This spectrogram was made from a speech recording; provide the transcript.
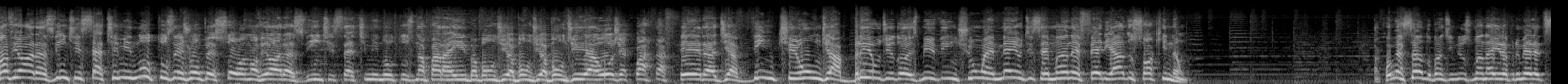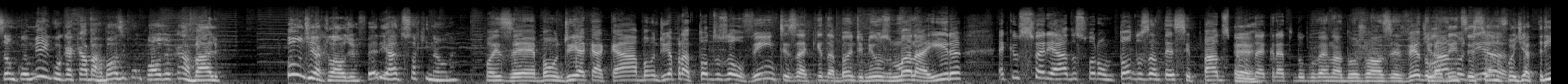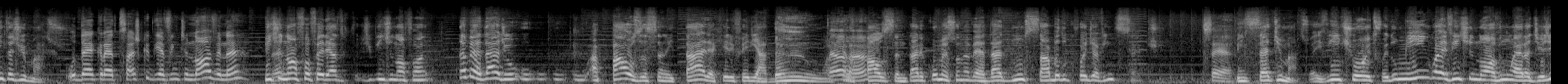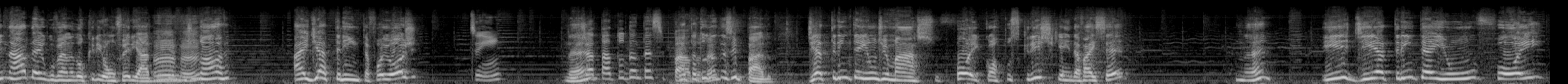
9 horas 27 minutos em João Pessoa, 9 horas 27 minutos na Paraíba. Bom dia, bom dia, bom dia. Hoje é quarta-feira, dia 21 de abril de 2021. É meio de semana, é feriado, só que não. Tá começando o Band News Manaíra, primeira edição comigo, Cacá Barbosa e com Cláudia Carvalho. Bom dia, Cláudia. Feriado, só que não, né? Pois é, bom dia, Cacá. Bom dia para todos os ouvintes aqui da Band News Manaíra. É que os feriados foram todos antecipados pelo É. decreto do governador João Azevedo lá no Tiradentes esse dia. ano foi dia 30 de março. O decreto, acho que dia 29, né? 29 foi o feriado, de 29 foi... Na verdade, o- o- o- a pausa sanitária, aquele feriadão, aquela Aham. pausa sanitária, começou, na verdade, num sábado que foi dia 27. Certo. 27 de março. Aí 28 foi domingo, aí 29 não era dia de nada, aí o governador criou um feriado no dia 29. Aí dia 30 foi hoje, Sim. né? Já tá tudo antecipado. Já tá tudo né? antecipado. Dia 31 de março foi Corpus Christi, que ainda vai ser, né? E dia 31 foi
